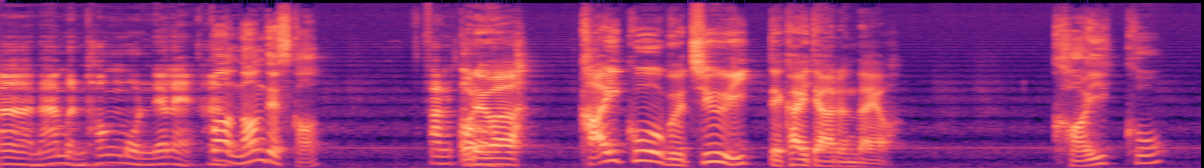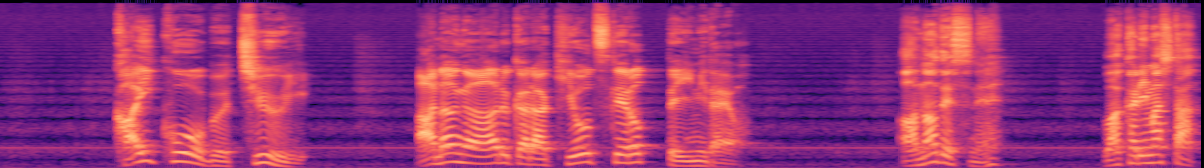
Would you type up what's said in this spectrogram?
อ่า นะ เหมือนท่องมนต์เนี่ยแหละอ่ะ は何ですか ฟังต่อ これは開口部注意って書いてあるんだよ開口開口部注意穴があるから気をつけろって意味だよ 穴ですね。わかりました。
